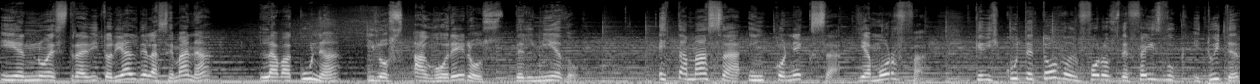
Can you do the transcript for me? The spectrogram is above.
Y en nuestra editorial de la semana, la vacuna y los agoreros del miedo. Esta masa inconexa y amorfa que discute todo en foros de Facebook y Twitter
